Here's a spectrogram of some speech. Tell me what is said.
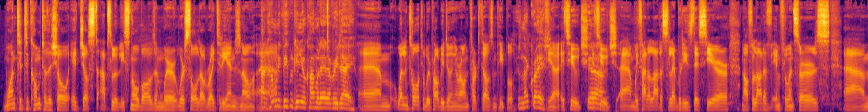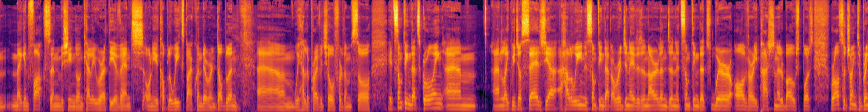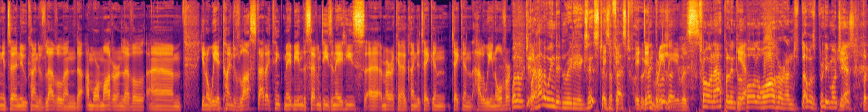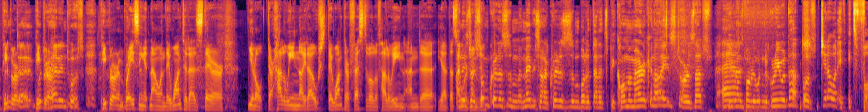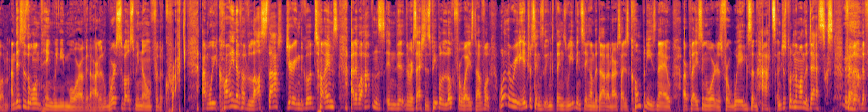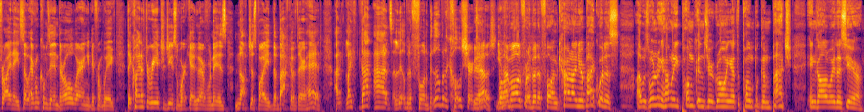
wanted to come to the show it just absolutely snowballed and we're we're sold out right to the end now and how Um, many people can you accommodate every day? um, well in total we're probably doing around 30,000 people Isn't that great? yeah, it's huge. It's huge. Um, we've had a lot of celebrities this year, an awful lot of influencers. Um, Megan Fox and Machine Gun Kelly were at the event only a couple of weeks back when they were in Dublin. Um, we held a private show for them. So it's something that's growing. Um, and like we just said, yeah, Halloween is something that originated in Ireland and it's something that we're all very passionate about. But we're also trying to bring it to a new kind of level and a more modern level. Um, you know, we had kind of lost that, I think, maybe in the 70s and 80s. Uh, America had kind of taken taken Halloween over. Well, it- Halloween didn't really exist as It- a festival. it didn't there was really. a- It was- throw an apple into a bowl of water, and that was pretty much Yeah, it. but people And, are- uh, put your are- head into it. people are embracing it now and they want it as their you know their Halloween night out. They want their festival of Halloween, and uh, yeah, that's what And we're is there trying to do. some criticism, maybe it's not a criticism, but it, that it's become Americanized, or is that you Um, guys probably wouldn't agree with that? But Do you know what? It, it's fun, and this is the one thing we need more of in Ireland. We're supposed to be known for the craic, and we kind of have lost that during the good times. And what happens in the, the recession is people look for ways to have fun. One of the really interesting things we've been seeing on the data on our side is companies now are placing orders for wigs and hats and just putting them on the desks for the, the Friday. So everyone comes in, they're all wearing a different wig. They kind of have to reintroduce and work out who everyone is, not just by the back of their head. And like that adds a little bit of fun, a bit- little bit of culture yeah, to it. you well, know? I'm all for a bit of fun. Caroline, you're back with us. I was wondering how many pumpkins you're growing at the pumpkin patch in Galway this year.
